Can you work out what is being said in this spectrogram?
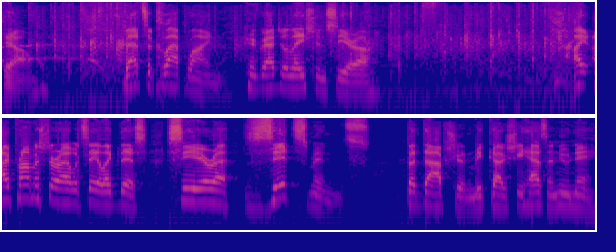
Yeah, that's a clap line. Congratulations, Sierra. I, I promised her I would say it like this Sierra Zitzman's adoption because she has a new name.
